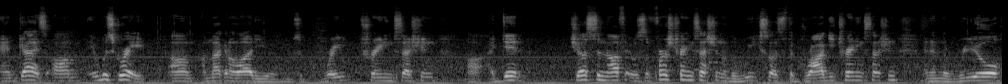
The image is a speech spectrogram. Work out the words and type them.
And guys, um, it was great. Um, I'm not gonna lie to you. It was a great training session. Uh, I did just enough. It was the first training session of the week, so it's the groggy training session, and then the real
